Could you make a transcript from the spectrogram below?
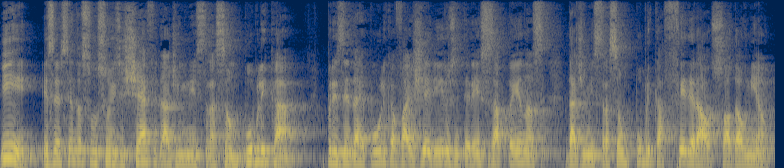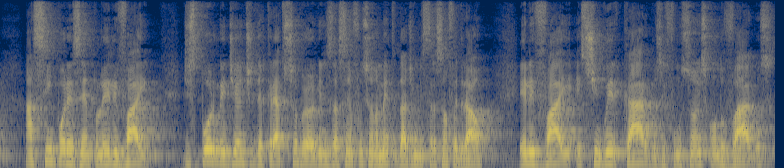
E, exercendo as funções de chefe da administração pública, o presidente da República vai gerir os interesses apenas da administração pública federal, só da União. Assim, por exemplo, ele vai dispor mediante decreto sobre a organização e funcionamento da administração federal, ele vai extinguir cargos e funções quando vagos,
